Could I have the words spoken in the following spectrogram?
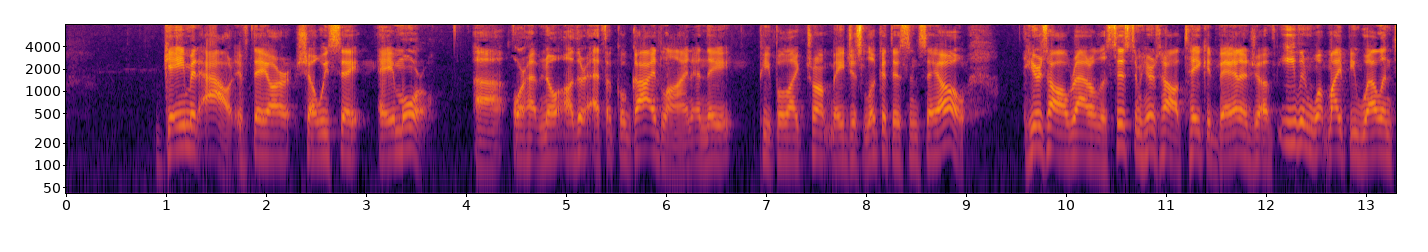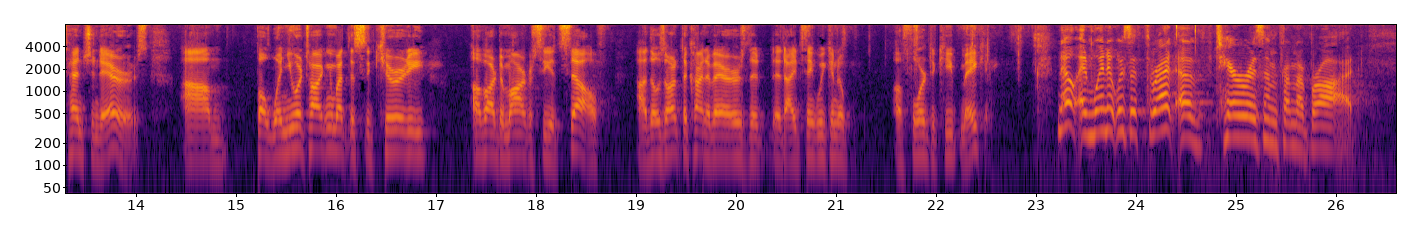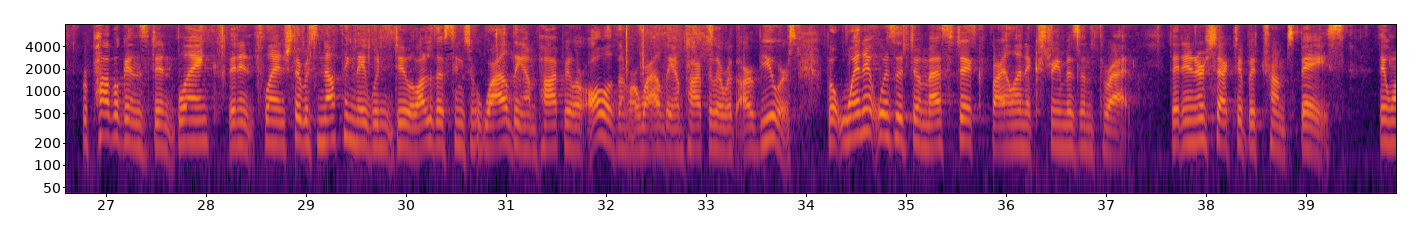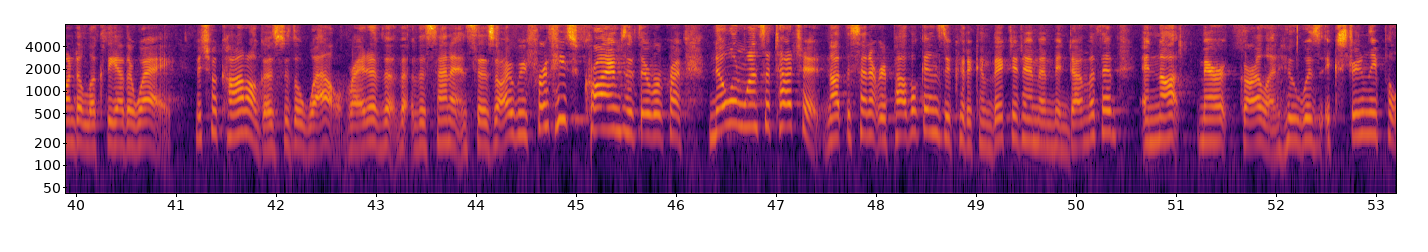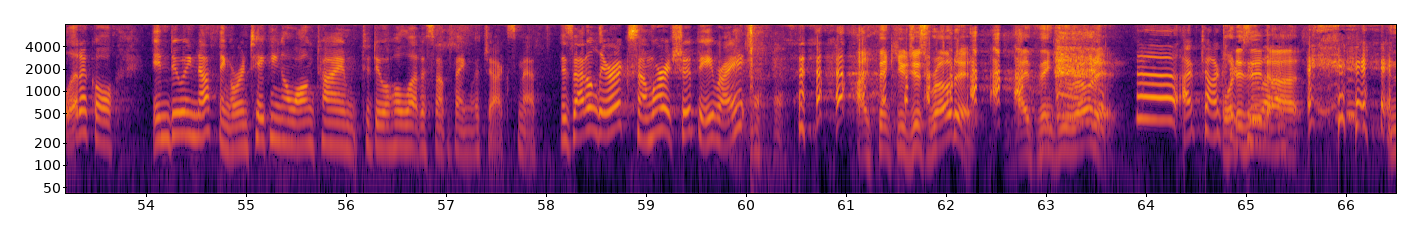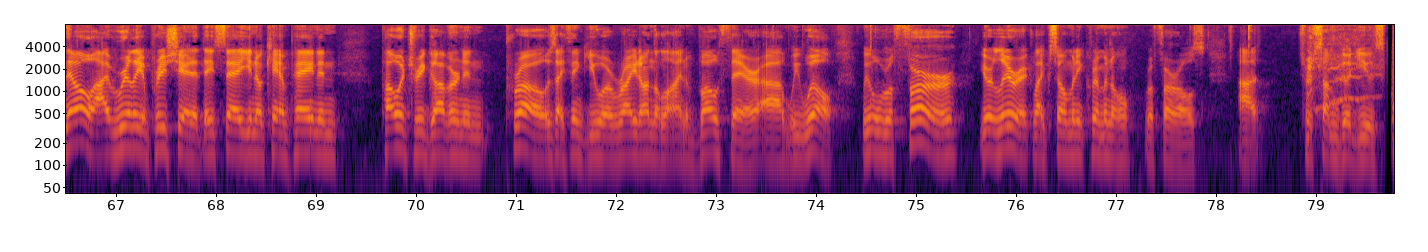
game it out, if they are, shall we say, amoral. Uh, or have no other ethical guideline, and they people like Trump may just look at this and say, oh, here's how I'll rattle the system, here's how I'll take advantage of even what might be well intentioned errors. Um, but when you are talking about the security of our democracy itself, uh, those aren't the kind of errors that, that I think we can afford to keep making. No, and when it was a threat of terrorism from abroad, Republicans didn't blink, they didn't flinch. There was nothing they wouldn't do. A lot of those things are wildly unpopular. All of them are wildly unpopular with our viewers. But when it was a domestic violent extremism threat that intersected with Trump's base, they wanted to look the other way. Mitch McConnell goes to the well, right, of the, the, the, Senate and says, oh, I refer these crimes if there were crimes. No one wants to touch it. Not the Senate Republicans who could have convicted him and been done with him, and not Merrick Garland, who was extremely political in doing nothing or in taking a long time to do a whole lot of something with Jack Smith. Is that a lyric somewhere? It should be, right? I think you just wrote it. I think you wrote it. Uh, I've talked. What is it? Uh, no, I really appreciate it. They say you know campaign and poetry govern in prose. I think you are right on the line of both there. Uh, we will we will refer your lyric like so many criminal referrals uh, for some good use.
